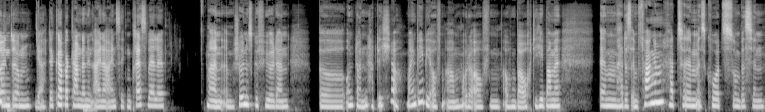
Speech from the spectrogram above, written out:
und ähm, ja, der Körper kam dann in einer einzigen Presswelle. War ein ähm, schönes Gefühl dann. Äh, und dann hatte ich ja mein Baby auf dem Arm oder auf dem, auf dem Bauch. Die Hebamme ähm, hat es empfangen, hat ähm, es kurz so ein bisschen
